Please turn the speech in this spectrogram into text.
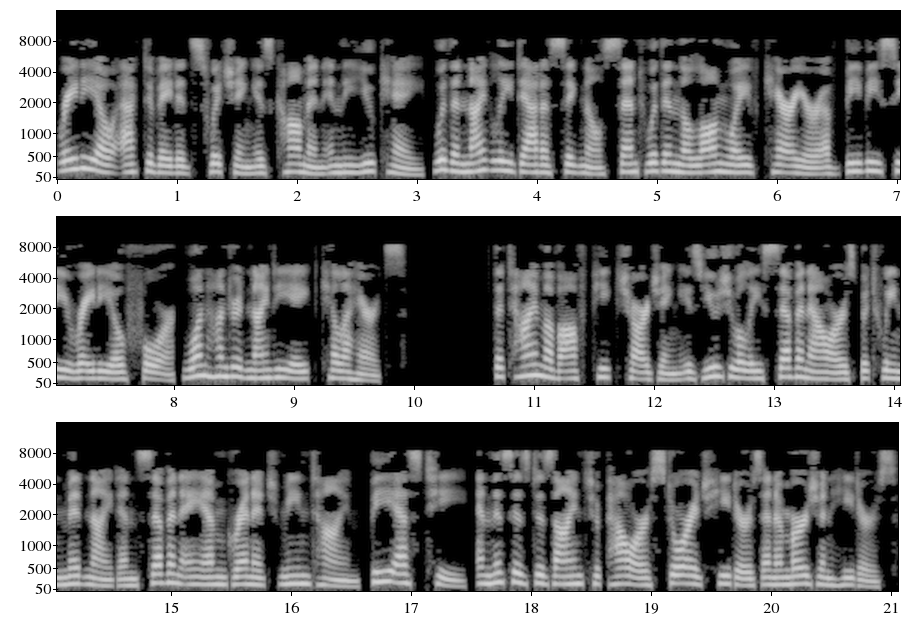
Radio-activated switching is common in the UK, with a nightly data signal sent within the longwave carrier of BBC Radio 4, 198 kHz. The time of off-peak charging is usually 7 hours between midnight and 7 a.m. Greenwich Mean Time (BST), and this is designed to power storage heaters and immersion heaters.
